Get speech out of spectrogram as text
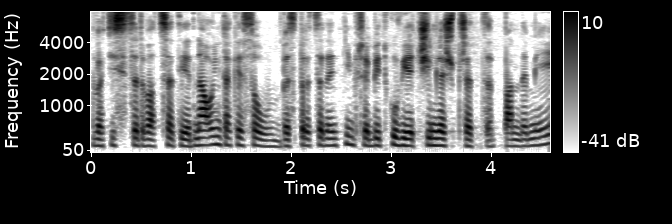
2021. Oni také jsou v bezprecedentním přebytku větším než před pandemí.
